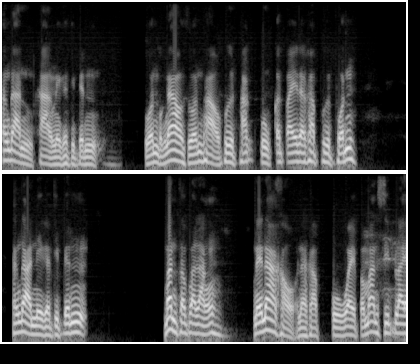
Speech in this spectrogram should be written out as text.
ทั้งด้านข้างนี่ก็จะเป็นสวนบักนาวสวนเผาพืชพักปลูกกันไปนะครับ พืชผลทั้งด้านนี้ก็จะเป็นมันสำปะหลังในหน้าเขานะครับปลูกไว้ประมาณสิบไร่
